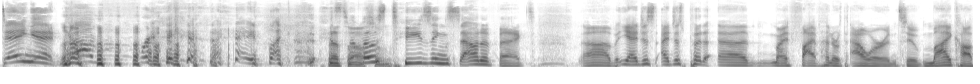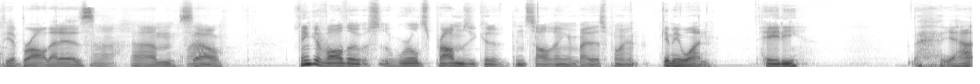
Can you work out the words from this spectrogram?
Dang it! God hey, like it's That's the awesome. most teasing sound effect. Uh, but yeah, I just I just put uh, my 500th hour into my copy of Brawl. That is, um, so Think of all the world's problems you could have been solving by this point. give me one. Haiti. Yeah,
